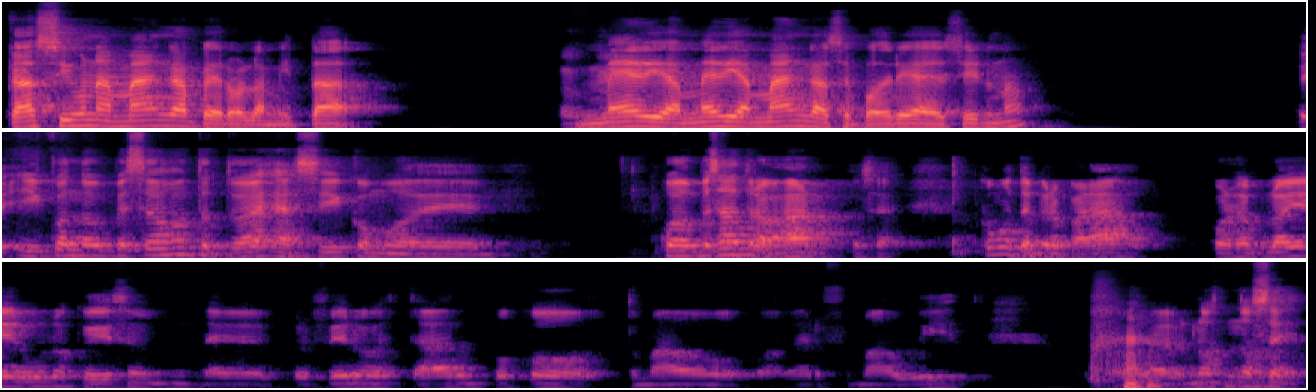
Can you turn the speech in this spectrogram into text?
casi una manga, pero la mitad. Media, media manga se podría decir, ¿no? Y cuando empezás un tatuaje así como de... Cuando empezás a trabajar, o sea, ¿cómo te preparas? Por ejemplo, hay algunos que dicen, eh, prefiero estar un poco tomado haber fumado weed. o no, no sé.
